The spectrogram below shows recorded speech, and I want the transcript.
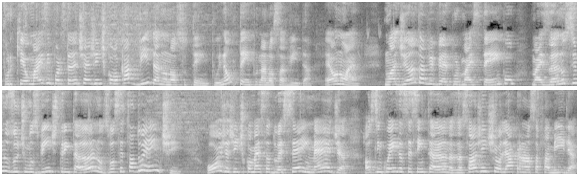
porque o mais importante é a gente colocar vida no nosso tempo e não tempo na nossa vida. É ou não é? Não adianta viver por mais tempo, mais anos, se nos últimos 20, 30 anos você está doente. Hoje a gente começa a adoecer em média aos 50, 60 anos. É só a gente olhar para nossa família,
